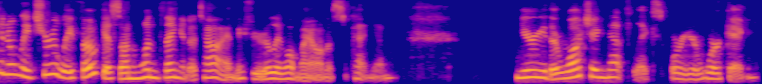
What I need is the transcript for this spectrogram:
can only truly focus on one thing at a time, if you really want my honest opinion you're either watching Netflix or you're working.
